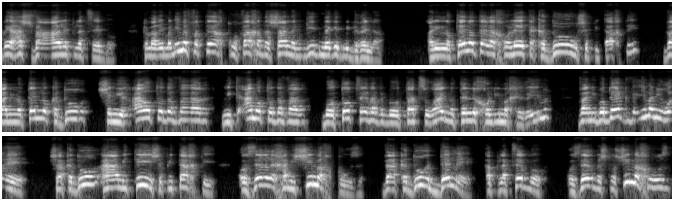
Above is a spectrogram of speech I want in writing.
בהשוואה לפלצבו. כלומר אם אני מפתח תרופה חדשה נגיד נגד מיגרנה, אני נותן אותה לחולה את הכדור שפיתחתי ואני נותן לו כדור שנראה אותו דבר, נטעם אותו דבר, באותו צבע ובאותה צורה, אני נותן לחולים אחרים ואני בודק ואם אני רואה שהכדור האמיתי שפיתחתי עוזר ל-50 אחוז והכדור דמה, הפלצבו, עוזר ב-30 אחוז,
